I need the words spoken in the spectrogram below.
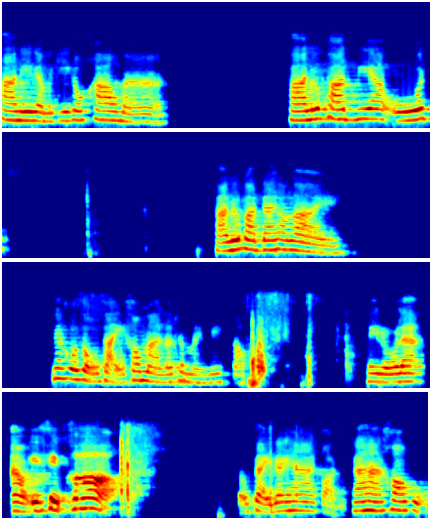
ธานีเนี่ยเมื่อกี้เขาเข้ามาพานุพัฒน์เบี้ยอูดพานุพัฒน์ได้เท่าไหร่เนี่ยคนสงสัยเข้ามาแล้วทำไมไม่ตอบ ไม่รู้ละอ้าวอีกสิบข้อ สงสัยได้ห้าก่อน ถ้าห้าข้อคูณ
